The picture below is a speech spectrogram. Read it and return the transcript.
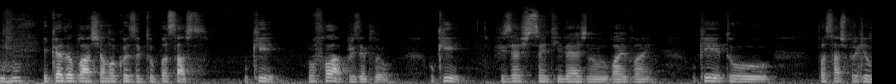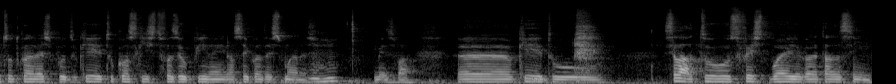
Uhum. E cada bolacha é uma coisa que tu passaste. O quê? Vou falar, por exemplo, eu. O quê? Fizeste 110 no vai e vem. O quê? Tu passaste por aquilo tudo quando eras puto. O quê? Tu conseguiste fazer o pino em não sei quantas semanas. Uhum. Meses, vá. Ah, o quê? Tu... Sei lá, tu sofreste bem e agora estás assim.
